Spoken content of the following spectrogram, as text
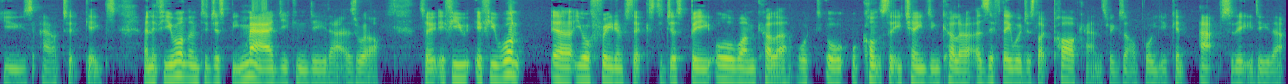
use out at gigs. And if you want them to just be mad, you can do that as well. So if you if you want uh, your freedom sticks to just be all one color or, or, or, constantly changing color as if they were just like par cans for example you can absolutely do that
